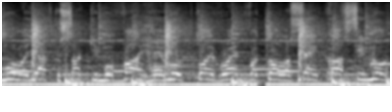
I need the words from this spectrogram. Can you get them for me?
Mulla on jatkossakin mun vaiheilut Toivo et voit olla sen kassinut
